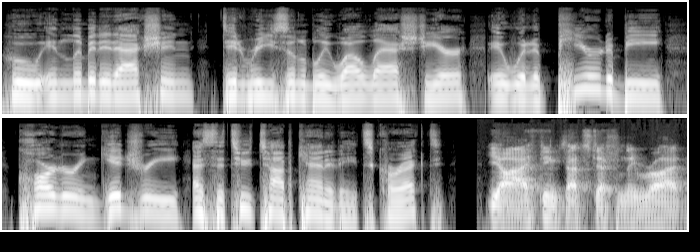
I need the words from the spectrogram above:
who in limited action did reasonably well last year. It would appear to be Carter and Guidry as the two top candidates, correct? Yeah, I think that's definitely right.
